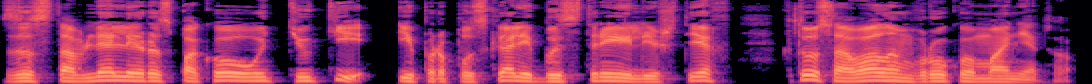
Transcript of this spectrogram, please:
заставляли распаковывать тюки и пропускали быстрее лишь тех, кто совал им в руку монету.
